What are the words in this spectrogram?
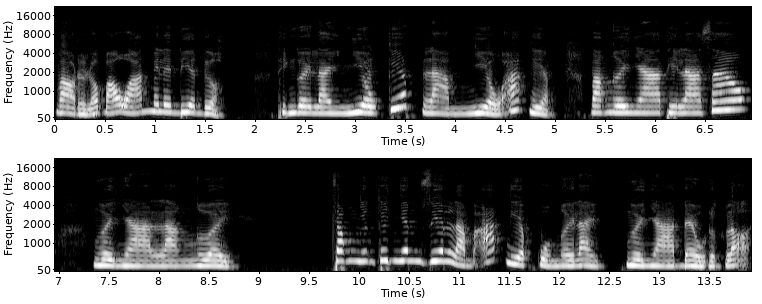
vào để nó báo oán mới lên điên được. Thì người này nhiều kiếp làm nhiều ác nghiệp. Và người nhà thì là sao? Người nhà là người trong những cái nhân duyên làm ác nghiệp của người này, người nhà đều được lợi.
